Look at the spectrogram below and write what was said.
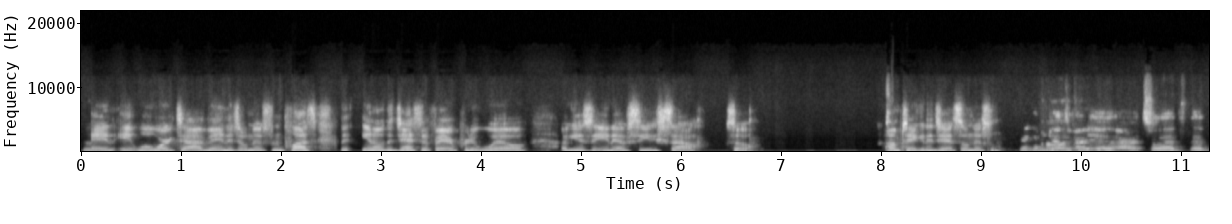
Hmm. and it will work to our advantage on this. And plus, the, you know, the Jets have fared pretty well against the NFC South. So I'm taking the Jets on this one. Taking the Jets. like all right, yeah, all right. So that's that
